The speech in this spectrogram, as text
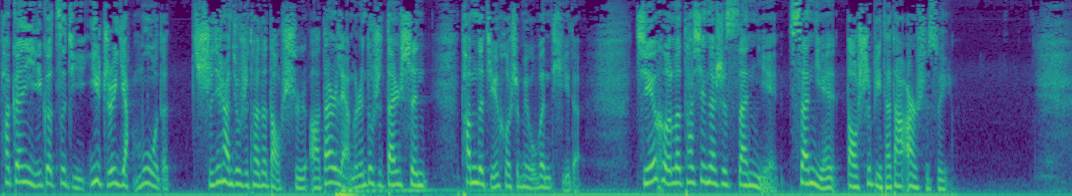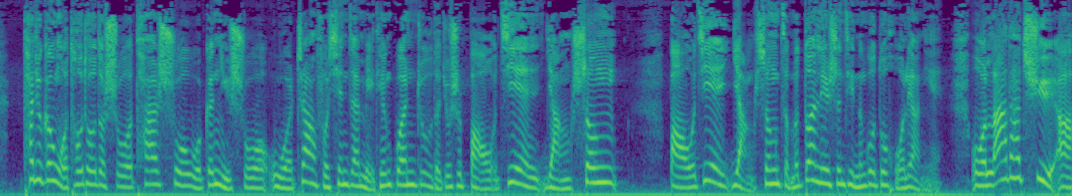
她跟一个自己一直仰慕的，实际上就是她的导师啊。但是两个人都是单身，他们的结合是没有问题的。结合了，他现在是三年，三年，导师比他大二十岁。他就跟我偷偷的说：“他说我跟你说，我丈夫现在每天关注的就是保健养生，保健养生怎么锻炼身体能够多活两年。我拉他去啊，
